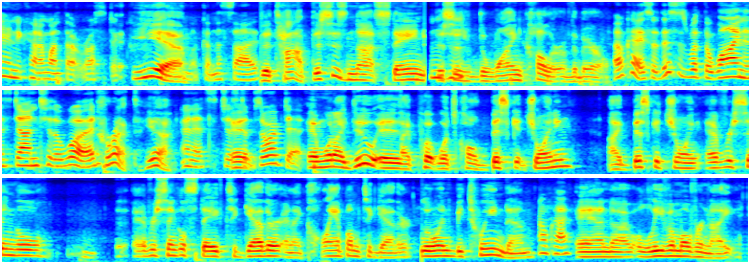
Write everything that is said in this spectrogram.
And you kind of want that rustic Yeah, look on the side. the top. This is not stained. This is the wine color of the barrel. Okay, so this is what the wine has done to the wood Correct. Yeah. and it's just And- absorbed it. And what I do is I put what's called biscuit joining. I biscuit join every single every single stave together, and I clamp them together, glue in between them, Okay. and uh, we'll leave them overnight.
